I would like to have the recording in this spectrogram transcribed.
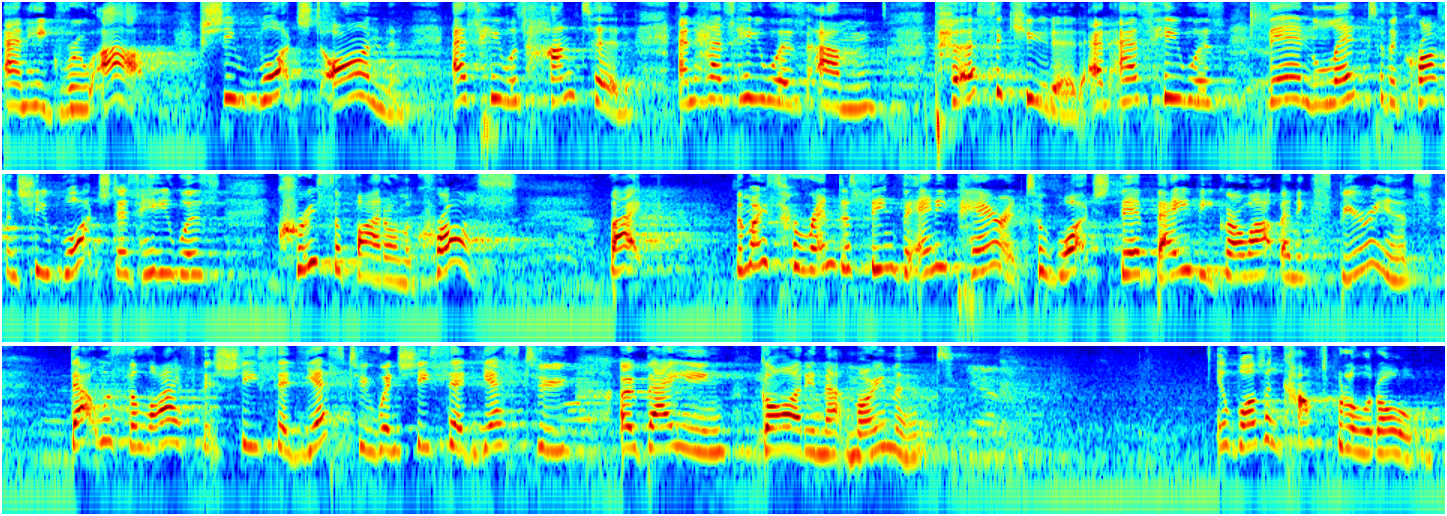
and he grew up, she watched on as he was hunted and as he was um, persecuted and as he was then led to the cross. And she watched as he was crucified on the cross. Like the most horrendous thing for any parent to watch their baby grow up and experience that was the life that she said yes to when she said yes to obeying God in that moment. It wasn't comfortable at all.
